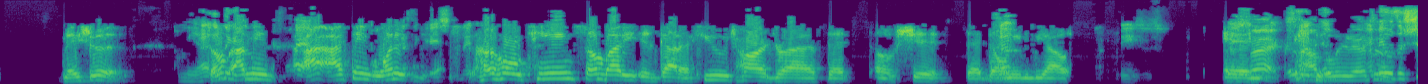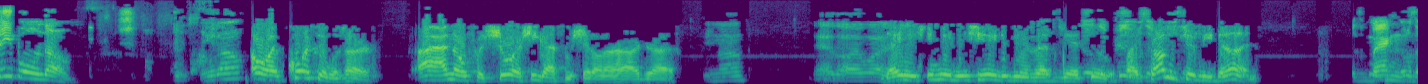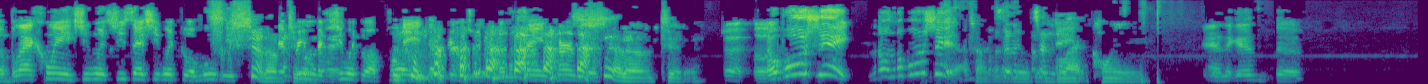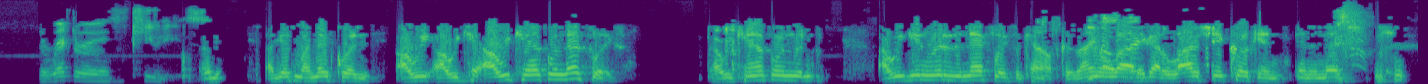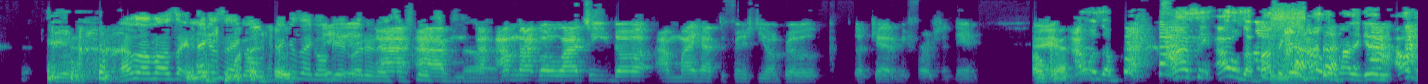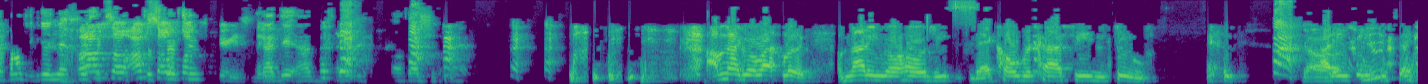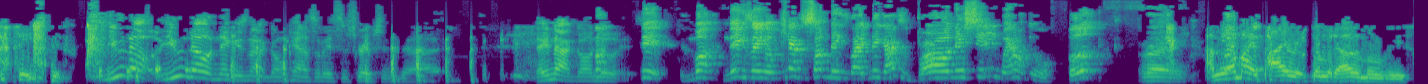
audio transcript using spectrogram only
they should. I mean, I, Some, them I mean, I, I think one of her whole team, somebody has got a huge hard drive that of shit that don't need to be out. Jesus. And Facts. I believe that I mean, it was a she-bone though. You know, oh, of course it was her. I, I know for sure she got some shit on her hard drive. you know, that's all it was. They need, she need, she need to be investigated It was a- too. it Like was something it was should be done. It was a black. It was a black queen. She went. She said she went to a movie. Shut up, That pretty much, she went to a play that pretty much was on the same terms as. Shut up, Titter. Shut. No bullshit. No, no bullshit. I'm Talking I'm about trying to- it was a to- black queen. Yeah, nigga, the director of Cuties. I guess my next question: Are we are we are we canceling Netflix? Are we canceling the? Are we getting rid of the Netflix accounts? Because I ain't You know, gonna lie, they got a lot of shit cooking in the next. Yeah, that's what I'm about to say. Niggas ain't gonna niggas ain't gonna get rid of their I, subscriptions. I, am not gonna lie to you, dog. I might have to finish the Umbrella Academy first, and then. Okay. I was a honestly, I was about to get, I was about to get, in, I was about to get in that. But I'm so I'm so fucking serious, and I nigga. did. I, I did that shit out. I'm not gonna lie. Look, I'm not even gonna hold you. That Cobra Kai season two. I didn't finish you, the second season. you know, you know, niggas not gonna cancel their subscriptions. Dog. They not gonna do it. Shit, mu- niggas ain't gonna cancel. Some niggas like nigga. I just borrowing that shit anyway. I don't give a fuck. Right. I mean, I might pirate some of the other movies.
